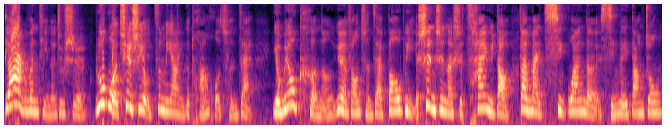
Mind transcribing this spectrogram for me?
第二个问题呢，就是如果确实有这么样一个团伙存在，有没有可能院方存在包庇，甚至呢是参与到贩卖器官的行为当中？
